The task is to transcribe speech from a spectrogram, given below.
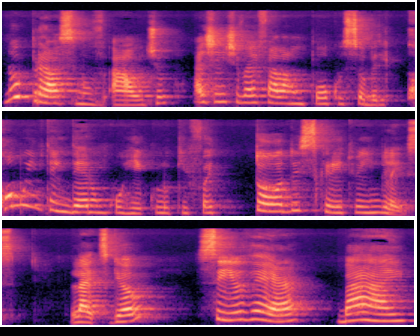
No próximo áudio, a gente vai falar um pouco sobre como entender um currículo que foi todo escrito em inglês. Let's go! See you there! Bye!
